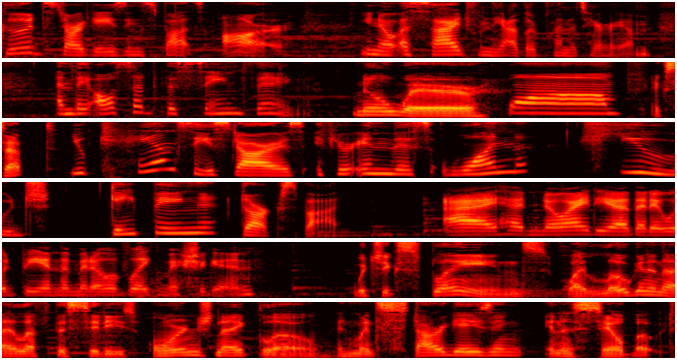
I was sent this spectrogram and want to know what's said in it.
good stargazing spots are, you know, aside from the Adler Planetarium. And they all said the same thing. Nowhere. Womp. Except? You can see stars if you're in this one huge, gaping dark spot. I had no idea that it would be in the middle of Lake Michigan. Which explains why Logan and I left the city's orange night glow and went stargazing in a sailboat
